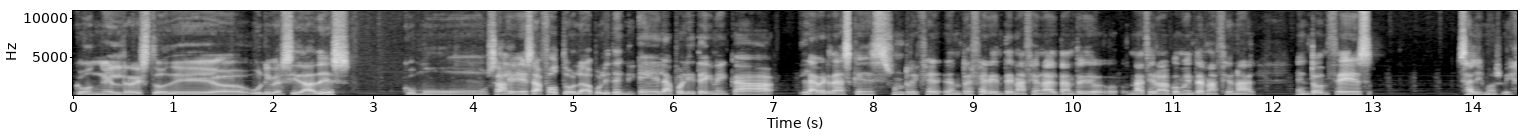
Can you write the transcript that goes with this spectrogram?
con el resto de universidades, ¿cómo sale esa foto, la Politécnica? la Politécnica la verdad es que es un, referente nacional, tanto nacional como internacional. Entonces, salimos bien.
